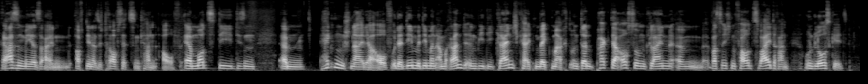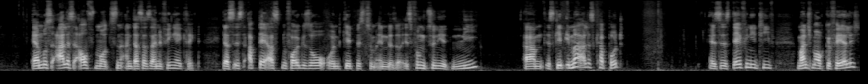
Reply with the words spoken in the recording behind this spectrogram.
Rasenmäher sein, auf den er sich draufsetzen kann, auf. Er motzt die, diesen ähm, Heckenschneider auf oder den, mit dem man am Rand irgendwie die Kleinigkeiten wegmacht. Und dann packt er auch so einen kleinen, ähm, was weiß ich, einen V2 dran und los geht's. Er muss alles aufmotzen, an das er seine Finger kriegt. Das ist ab der ersten Folge so und geht bis zum Ende so. Es funktioniert nie. Ähm, es geht immer alles kaputt. Es ist definitiv manchmal auch gefährlich,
